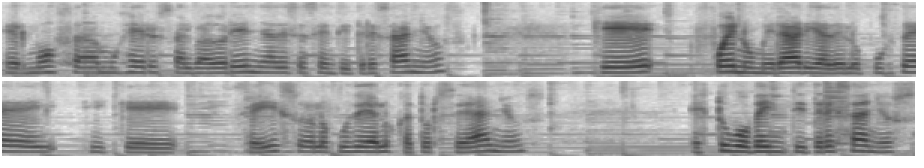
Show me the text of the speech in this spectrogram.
hermosa mujer salvadoreña de 63 años que fue numeraria del Opus Dei y que se hizo el Opus Dei a los 14 años. Estuvo 23 años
